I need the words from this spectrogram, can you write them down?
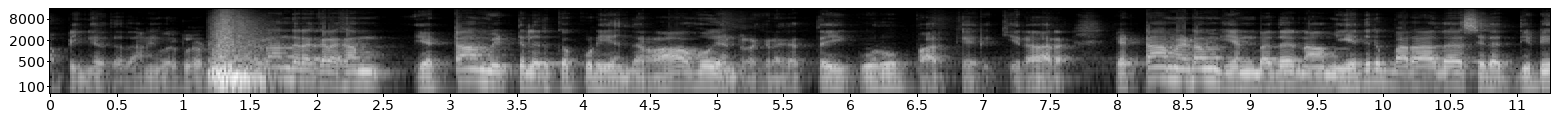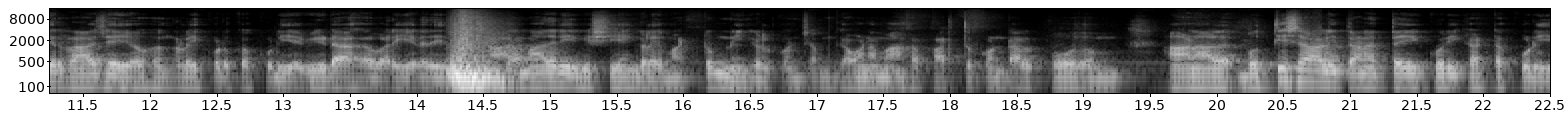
அப்படிங்கிறது தான் இவர்களுடைய வருடாந்திர கிரகம் எட்டாம் வீட்டில் இருக்கக்கூடிய இந்த ராகு என்ற கிரகத்தை குரு பார்க்க இருக்கிறார். எட்டாம் இடம் என்பது நாம் எதிர்பாராத சில திடீர் ராஜ யோகங்களை கொடுக்கக்கூடிய வீடாக வருகிறது. இந்த மாதிரி விஷயங்களை மட்டும் நீங்கள் கொஞ்சம் கவனமாக பார்த்து கொண்டால் போதும். ஆனால் புத்திசாலித்தனத்தை குறிகாட்டக்கூடிய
